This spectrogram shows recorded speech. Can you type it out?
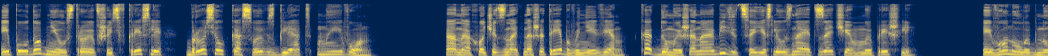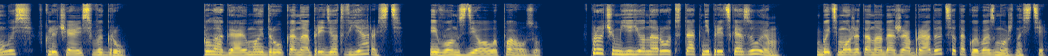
и, поудобнее устроившись в кресле, бросил косой взгляд на Ивон. «Она хочет знать наши требования, Вен. Как думаешь, она обидится, если узнает, зачем мы пришли?» Ивон улыбнулась, включаясь в игру. «Полагаю, мой друг, она придет в ярость». Ивон сделала паузу. «Впрочем, ее народ так непредсказуем. Быть может, она даже обрадуется такой возможности».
